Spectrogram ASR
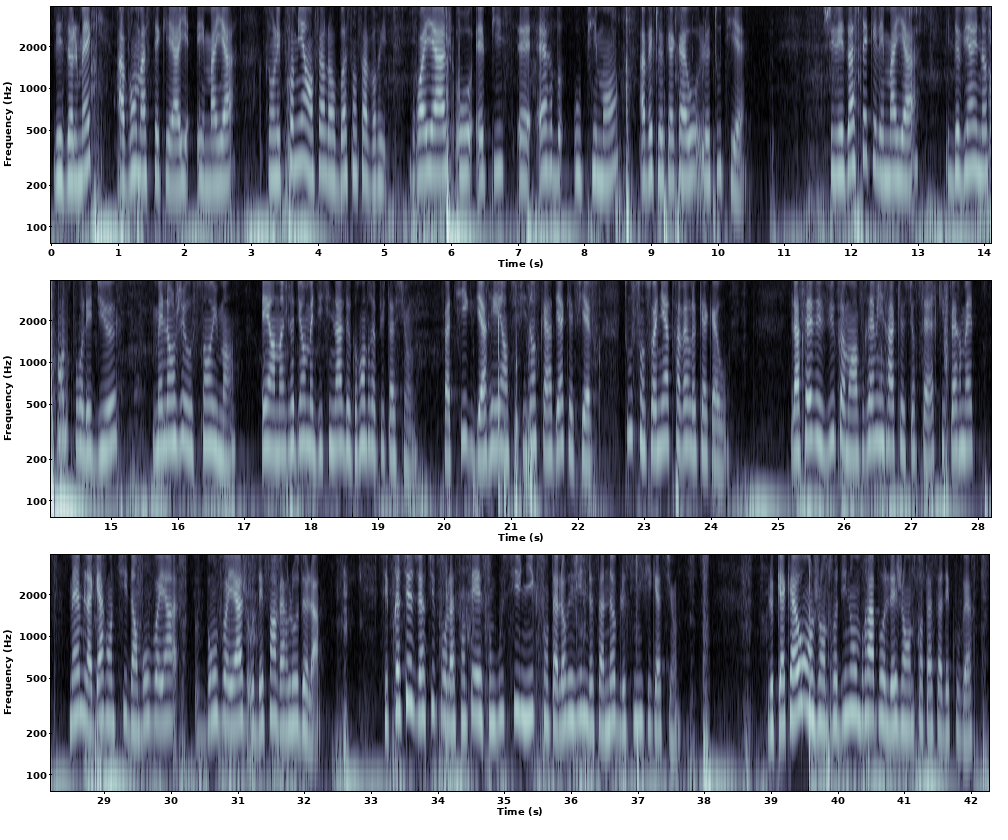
Les Olmecs, avant Maztèques et Maya, sont les premiers à en faire leur boisson favorite. Broyage, eau, épices et herbes ou piments avec le cacao, le tout y est. Chez les Aztèques et les Mayas, il devient une offrande pour les dieux, mélangée au sang humain, et un ingrédient médicinal de grande réputation. Fatigue, diarrhée, insuffisance cardiaque et fièvre, tous sont soignés à travers le cacao. La fève est vue comme un vrai miracle sur Terre qui permet même la garantie d'un bon, bon voyage aux défunts vers l'au-delà. Ses précieuses vertus pour la santé et son goût si unique sont à l'origine de sa noble signification. Le cacao engendre d'innombrables légendes quant à sa découverte.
